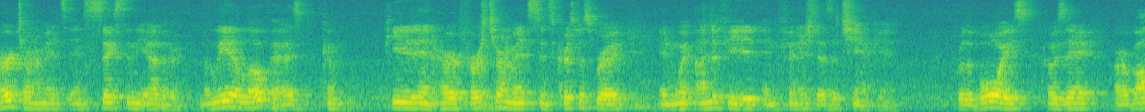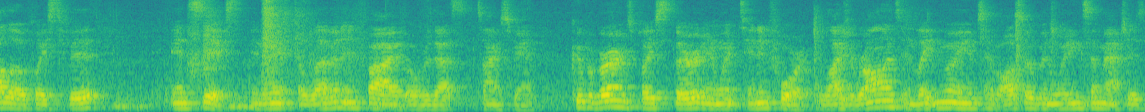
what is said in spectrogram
her tournaments and sixth in the other. Malia Lopez competed in her first tournament since Christmas break and went undefeated and finished as a champion. For the boys, Jose Arevalo placed fifth and sixth and went 11 and 5 over that time span. Cooper Burns placed third and went 10 and 4. Elijah Rollins and Leighton Williams have also been winning some matches.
